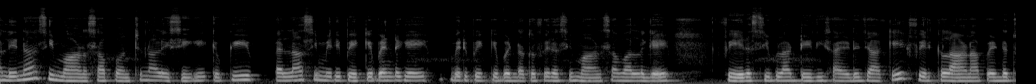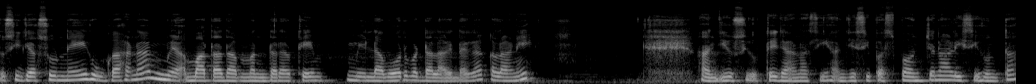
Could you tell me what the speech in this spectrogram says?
ਹਲੇ ਨਾ ਅਸੀਂ ਮਾਨਸਾ ਪਹੁੰਚਣ ਵਾਲੇ ਸੀਗੇ, ਕਿਉਂਕਿ ਪਹਿਲਾਂ ਅਸੀਂ ਮੇਰੇ ਪੇਕੇ ਪਿੰਡ ਗਏ। ਮੇਰੇ ਪੇਕੇ ਪਿੰਡਾਂ ਤੋਂ ਫਿਰ ਅਸੀਂ ਮਾਨਸਾ ਵੱਲ ਗਏ। ਫਿਰ ਅਸੀਂ ਬਲਾਡੇ ਦੀ ਸਾਈਡ ਜਾ ਕੇ ਫਿਰ ਕਲਾਣਾ ਪਿੰਡ। ਤੁਸੀਂ ਜਾਂ ਸੁਣਿਆ ਹੀ ਹੋਊਗਾ, ਹਨਾ? ਮ- ਮਾਤਾ ਦਾ ਮੰਦਿਰ ਹੈ ਉੱਥੇ ਮੇਲਾ ਬਹੁਤ ਵੱਡਾ ਲੱਗਦਾ ਹੈਗਾ ਕਲਾਣੇ। ਹਾਂਜੀ ਅਸੀਂ ਉੱਥੇ ਜਾਣਾ ਸੀ। ਹਾਂਜੀ, ਅਸੀਂ ਬਸ ਪਹੁੰਚਣ ਵਾਲੀ ਸੀ ਹੁਣ ਤਾਂ।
